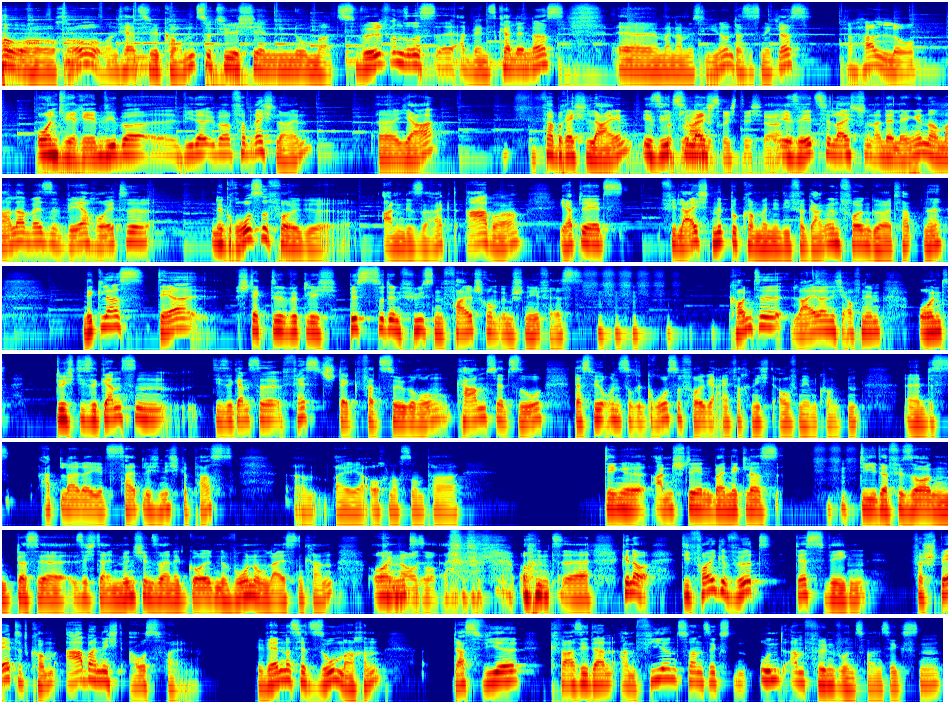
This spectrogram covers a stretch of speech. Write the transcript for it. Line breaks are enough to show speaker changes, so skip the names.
Ho, ho, ho und herzlich willkommen zu Türchen Nummer 12 unseres äh, Adventskalenders. Äh, mein Name ist Lino und das ist Niklas.
Hallo.
Und wir reden wie über, äh, wieder über Verbrechlein. Äh, ja, Verbrechlein. Ihr seht vielleicht,
richtig, ja.
ihr seht vielleicht schon an der Länge. Normalerweise wäre heute eine große Folge angesagt, aber ihr habt ja jetzt vielleicht mitbekommen, wenn ihr die vergangenen Folgen gehört habt, ne? Niklas, der steckte wirklich bis zu den Füßen falsch rum im Schnee fest. Konnte leider nicht aufnehmen und durch diese ganzen, diese ganze Feststeckverzögerung kam es jetzt so, dass wir unsere große Folge einfach nicht aufnehmen konnten. Äh, das hat leider jetzt zeitlich nicht gepasst, ähm, weil ja auch noch so ein paar Dinge anstehen bei Niklas, die dafür sorgen, dass er sich da in München seine goldene Wohnung leisten kann. Und,
Genau so.
und äh, genau, die Folge wird deswegen verspätet kommen, aber nicht ausfallen. Wir werden das jetzt so machen, dass wir quasi dann am 24. und am 25.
